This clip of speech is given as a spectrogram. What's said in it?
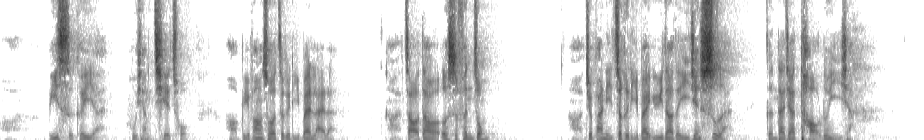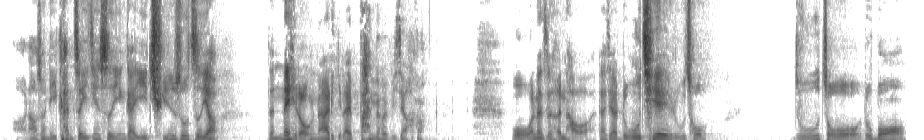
啊，彼此可以啊，互相切磋。啊，比方说这个礼拜来了，啊，早到二十分钟，啊，就把你这个礼拜遇到的一件事啊，跟大家讨论一下。然后说你看这一件事应该依群书治要的内容哪里来办会比较好。哦，那是很好啊，大家如切如磋，如琢如磨。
